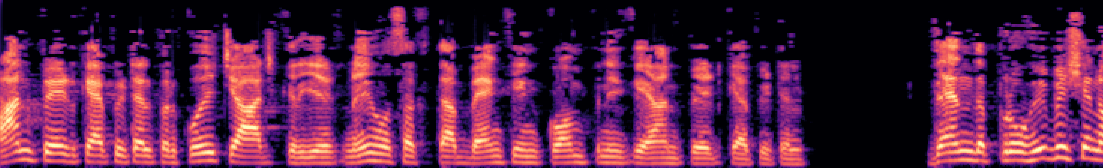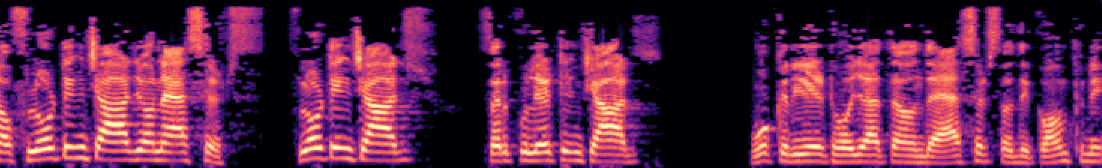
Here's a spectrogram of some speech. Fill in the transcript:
ان پیڈ کیپیٹل پر کوئی چارج کریٹ نہیں ہو سکتا۔ بینکنگ کمپنی کے unpaid capital then the prohibition of floating charge on asset floating charge circulating charge وہ کریٹ ہو جاتا ہے on the asset of the company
